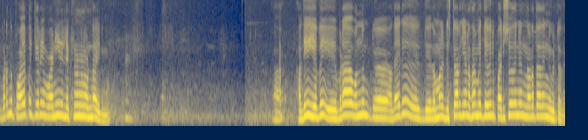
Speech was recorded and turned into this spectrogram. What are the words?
ഇവിടുന്ന് പോയപ്പോൾ ചെറിയ പനിയുടെ ലക്ഷണങ്ങളുണ്ടായിരുന്നു ആ, അത് ഇവ ഇവിടെ ഒന്നും അതായത് നമ്മൾ ഡിസ്ചാർജ് ചെയ്യണ സമയത്ത് ഇവർ പരിശോധന നടത്താതെ വിട്ടത്.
